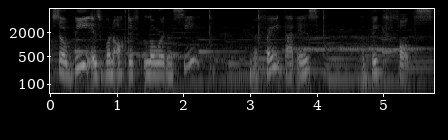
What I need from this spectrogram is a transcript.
So B is one octave lower than C. I'm afraid that is a big false.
